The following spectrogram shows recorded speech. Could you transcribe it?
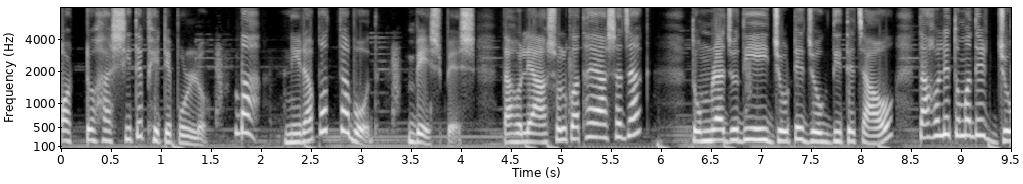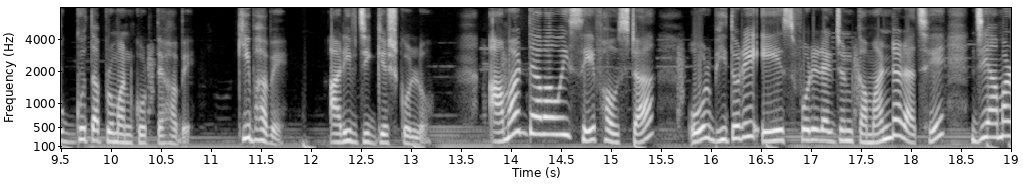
অট্টহাসিতে ফেটে পড়ল, বাহ, নিরাপত্তা বোধ। বেশ বেশ, তাহলে আসল কথায় আসা যাক। তোমরা যদি এই জোটে যোগ দিতে চাও, তাহলে তোমাদের যোগ্যতা প্রমাণ করতে হবে। কীভাবে? আরিফ জিজ্ঞেস করল আমার দেওয়া ওই সেফ হাউসটা ওর ভিতরে এএস ফোরের একজন কমান্ডার আছে, যে আমার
